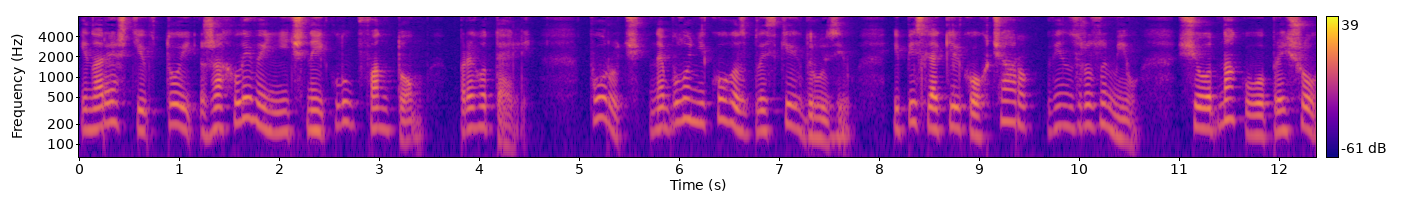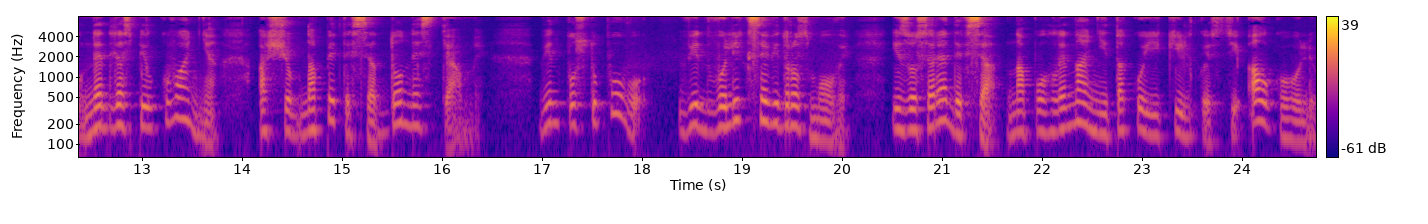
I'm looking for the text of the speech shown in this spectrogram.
і нарешті в той жахливий нічний клуб Фантом при готелі. Поруч не було нікого з близьких друзів, і після кількох чарок він зрозумів, що однаково прийшов не для спілкування, а щоб напитися до нестями. Він поступово відволікся від розмови і зосередився на поглинанні такої кількості алкоголю,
